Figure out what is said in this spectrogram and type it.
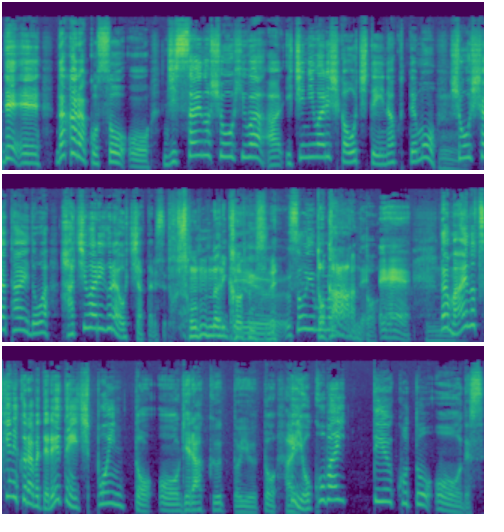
で、えー、だからこそ、実際の消費は1、2割しか落ちていなくても、うん、消費者態度は8割ぐらい落ちちゃったりする。そんなに変わるんですね。そういうものなんで。ええー、だから前の月に比べて0.1ポイント下落というと、はい、横ばいってっていうことです。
